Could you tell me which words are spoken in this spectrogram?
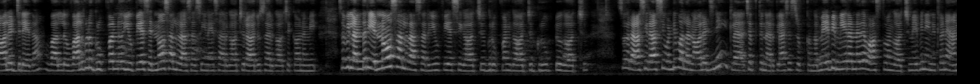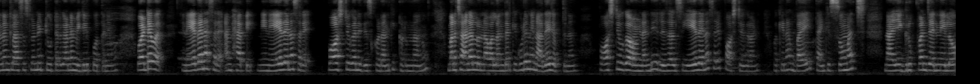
నాలెడ్జ్ లేదా? వాళ్ళు వాళ్ళు కూడా గ్రూప్ వన్ యూపీఎస్ ఎన్నోసార్లు రాశారు. సీనియర్ సార్ కావచ్చు రాజు సార్ కావచ్చు ఎకానమీ సో వీళ్ళందరూ ఎన్నోసార్లు రాశారు. యూపీఎస్సీ కావచ్చు గ్రూప్ వన్ కావచ్చు గ్రూప్ టూ కావచ్చు. సో రాసి రాసి ఉండి వాళ్ళ నాలెడ్జ్ని ఇట్లా చెప్తున్నారు క్లాసెస్ రూపకంగా. మేబీ మీరు అన్నదే వాస్తవం కావచ్చు. మేబీ నేను ఇట్లానే ఆన్లైన్ క్లాసెస్లోనే ట్యూటర్గానే మిగిలిపోతానేమో వాట్ ఎవర్ నేను ఏదైనా సరే ఐఎమ్ హ్యాపీ నేను ఏదైనా సరే పాజిటివ్గానే తీసుకోవడానికి ఇక్కడ ఉన్నాను మన ఛానల్లో ఉన్న వాళ్ళందరికీ కూడా నేను అదే చెప్తున్నాను. పాజిటివ్గా ఉండండి రిజల్ట్స్ ఏదైనా సరే పాజిటివ్గా ఉండి ఓకేనా? Bye thank you so much నా ఈ గ్రూప్ వన్ జర్నీలో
